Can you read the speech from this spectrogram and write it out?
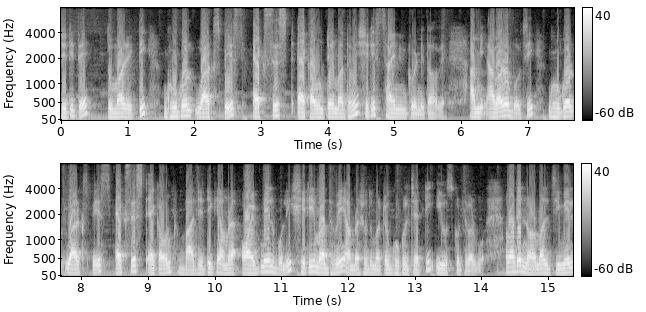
যেটিতে তোমার একটি গুগল ওয়ার্কস্পেস অ্যাক্সেস অ্যাকাউন্টের মাধ্যমে সেটি সাইন ইন করে নিতে হবে। আমি আবারও বলছি গুগল ওয়ার্কস্পেস অ্যাক্সেস অ্যাকাউন্ট বা যেটিকে আমরা ওয়েবমেল বলি, সেটির মাধ্যমেই আমরা শুধুমাত্র গুগল চ্যাটটি ইউজ করতে পারব। আমাদের নর্মাল জিমেল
